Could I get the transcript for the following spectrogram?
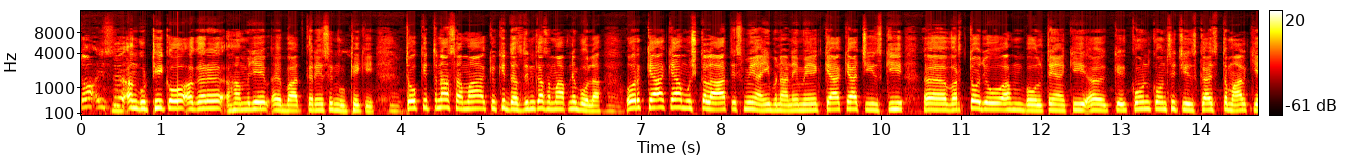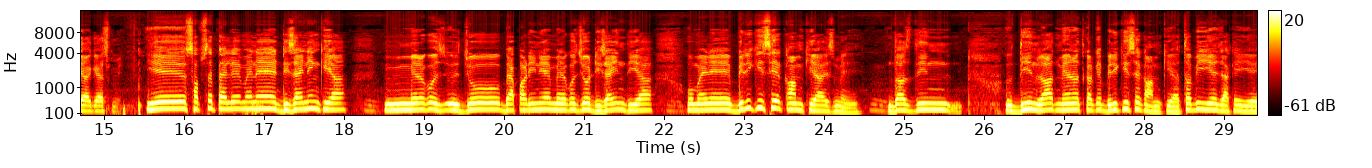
तो इस अंगूठी को अगर हम ये बात करें इस अंगूठी की तो कितना समय क्योंकि दस दिन का समय आपने बोला और क्या क्या मुश्किलात इसमें आई बनाने में? क्या क्या चीज़ की वर्तो जो हम बोलते हैं कि, कि कौन कौन सी चीज़ का इस्तेमाल किया गया इसमें? ये सबसे पहले मैंने डिज़ाइनिंग किया। मेरे को जो व्यापारी ने मेरे को जो डिज़ाइन दिया वो मैंने बिरिकी से काम किया इसमें। दस दिन दिन रात मेहनत करके बिरिकी से काम किया तभी ये जाके ये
